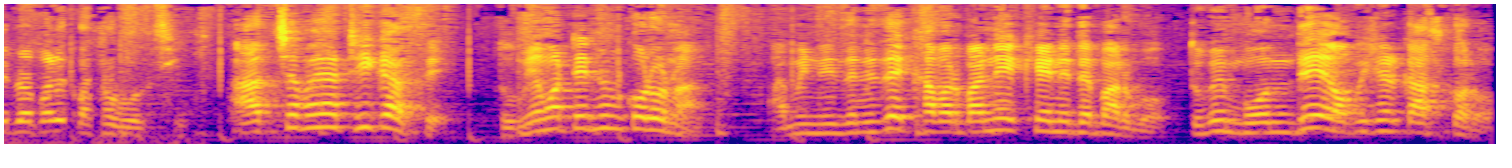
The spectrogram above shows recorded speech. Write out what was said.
এই ব্যাপারে কথা বলছি। আচ্ছা ভাইয়া ঠিক আছে। তুমি আমার টেনশন করো না। আমি নিজে নিজে খাবার বানিয়ে খেয়ে নিতে পারব। তুমি মন দিয়ে অফিসের কাজ করো।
